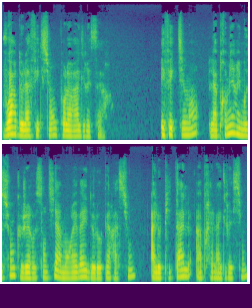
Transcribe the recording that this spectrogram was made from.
voire de l'affection pour leur agresseur. Effectivement, la première émotion que j'ai ressentie à mon réveil de l'opération, à l'hôpital après l'agression,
